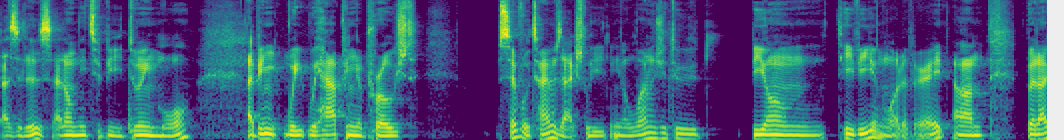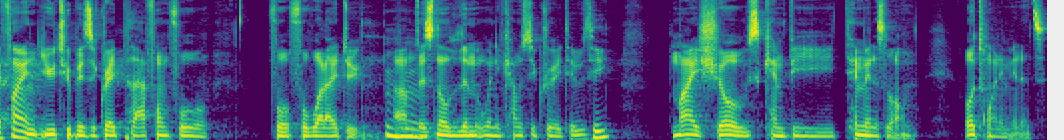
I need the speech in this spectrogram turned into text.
as it is. I don't need to be doing more. I think we we have been approached several times actually. You know, why don't you do be on TV and whatever, right? Um, but I find YouTube is a great platform for for for what I do. Mm-hmm. Um, there's no limit when it comes to creativity. My shows can be ten minutes long or twenty minutes,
